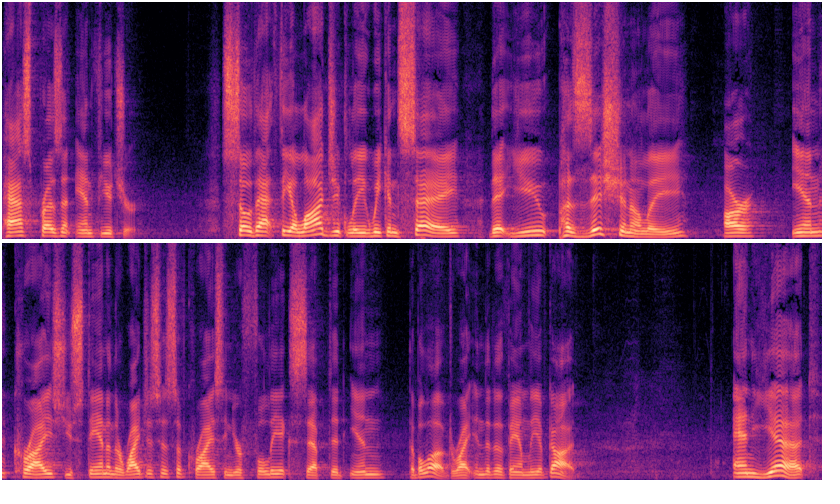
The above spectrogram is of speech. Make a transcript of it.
Past, present, and future. So that theologically we can say that you positionally are in Christ, you stand in the righteousness of Christ, and you're fully accepted in the beloved, right into the family of God. And yet,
